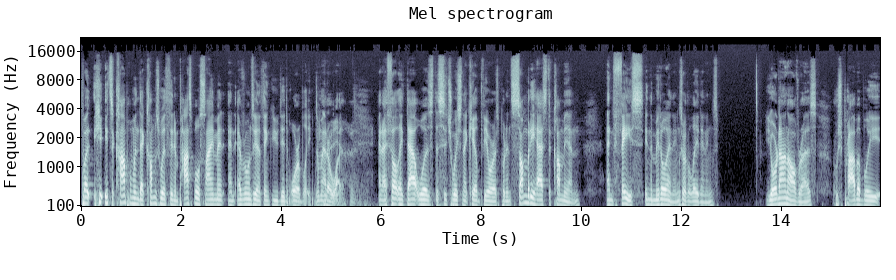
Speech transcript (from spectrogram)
but he- it's a compliment that comes with an impossible assignment, and everyone's going to think you did horribly, no matter what. And I felt like that was the situation that Caleb Thielbar has put in. Somebody has to come in and face in the middle innings or the late innings Yordan Alvarez, who's probably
